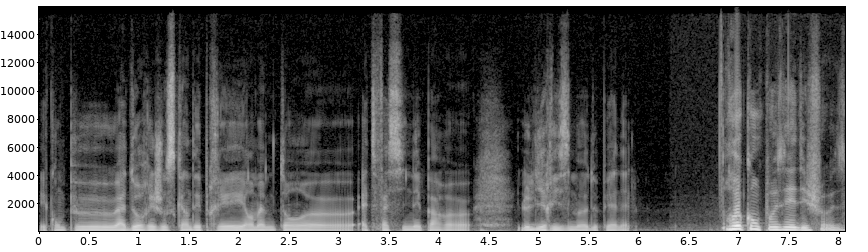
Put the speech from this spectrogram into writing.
et qu'on peut adorer Josquin Després et en même temps euh, être fasciné par euh, le lyrisme de PNL. Recomposer des choses.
